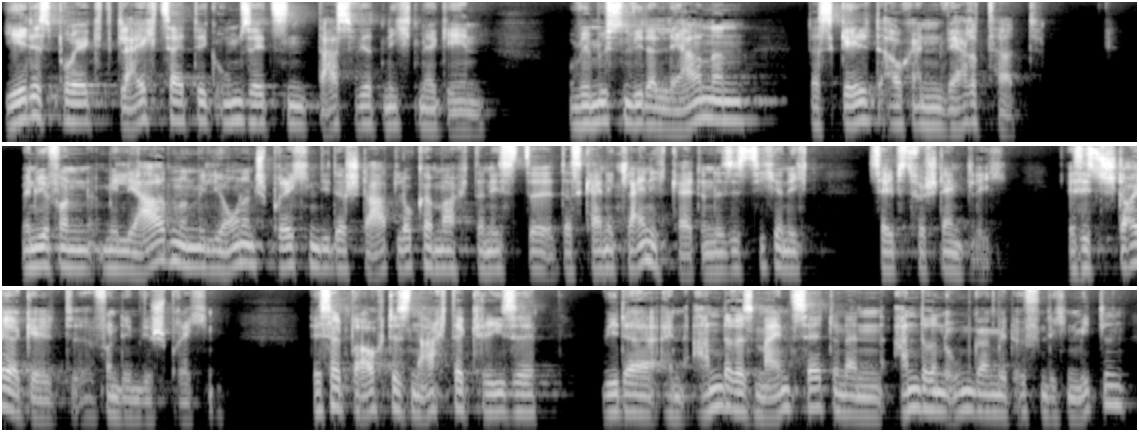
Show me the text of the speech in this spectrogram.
Jedes Projekt gleichzeitig umsetzen, das wird nicht mehr gehen. Und wir müssen wieder lernen, dass Geld auch einen Wert hat. Wenn wir von Milliarden und Millionen sprechen, die der Staat locker macht, dann ist äh, das keine Kleinigkeit und es ist sicher nicht selbstverständlich. Es ist Steuergeld, äh, von dem wir sprechen. Deshalb braucht es nach der Krise wieder ein anderes Mindset und einen anderen Umgang mit öffentlichen Mitteln.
